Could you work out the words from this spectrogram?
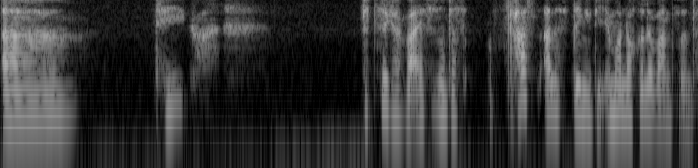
Äh, Digga. Witzigerweise sind das fast alles Dinge, die immer noch relevant sind.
